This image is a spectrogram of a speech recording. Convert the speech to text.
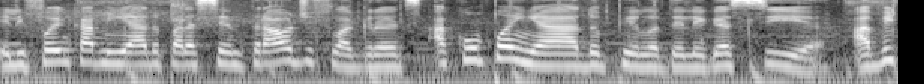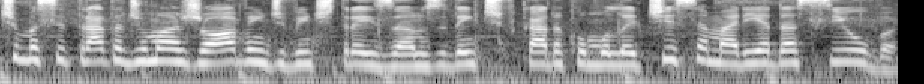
Ele foi encaminhado para a central de flagrantes, acompanhado pela delegacia. A vítima se trata de uma jovem de 23 anos, identificada como Letícia Maria da Silva,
